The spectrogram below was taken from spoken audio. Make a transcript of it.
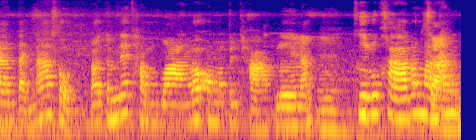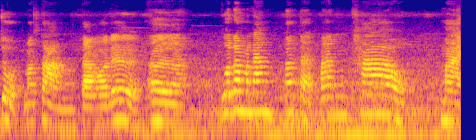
การแต่งหน้าสด เราจะไม่ได้ทำวางแล้วเอามาเป็นถาดเลยนะ อืม คือลูกค้าต้องมาสั่ง นั่งจดมาสั่ง ตามออเดอร์ เออกูต้องมานั่งตั้งแต่ปั้นข้าวใหม่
